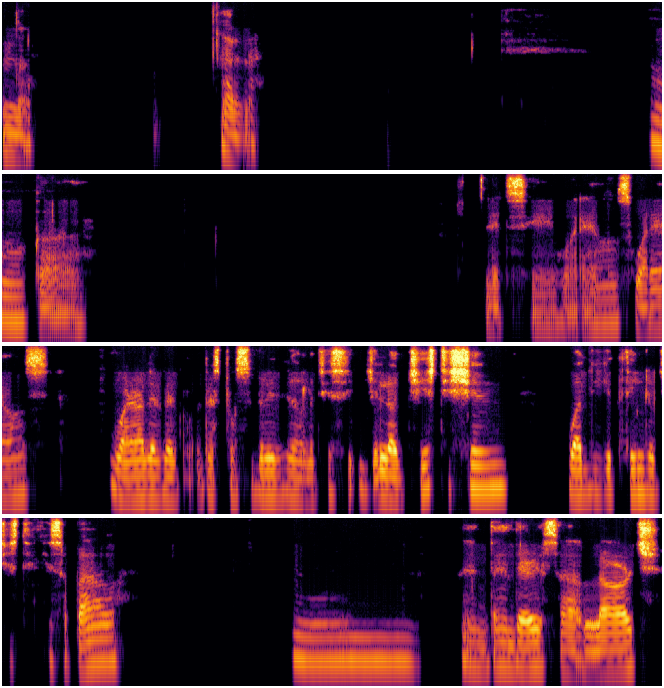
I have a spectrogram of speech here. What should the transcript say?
No, I don't know. Oh God. Let's see what else. What else? What are the re- responsibilities of logistic, logistician? What do you think logistics is about? Mm, and then there is a large,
